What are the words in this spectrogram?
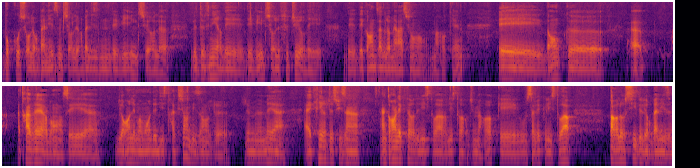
beaucoup sur l'urbanisme, sur l'urbanisme des villes, sur le, devenir des, villes, sur le futur des, des, des grandes agglomérations marocaines. Et donc, euh, euh, à travers, bon, c'est euh, durant les moments de distraction, disons, je, me mets à, écrire. Je suis un grand lecteur de l'histoire, l'histoire du Maroc, et vous savez que l'histoire parle aussi de l'urbanisme,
